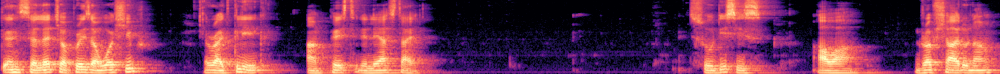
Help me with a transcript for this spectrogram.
Then select your praise and worship right click and paste the layer style. So this is our drop shadow now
